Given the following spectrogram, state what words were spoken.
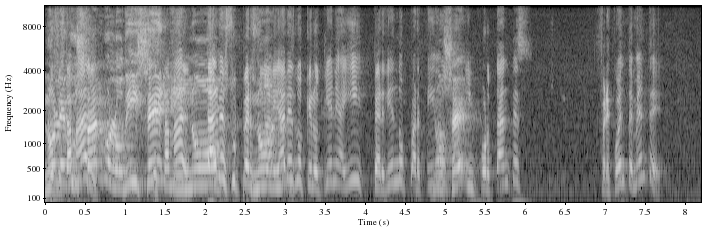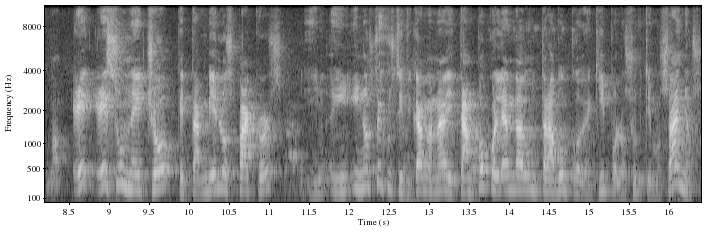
No Pues le está gusta mal. algo, lo dice Está mal. y no. Tal vez su personalidad no- es lo que lo tiene ahí, perdiendo partidos No sé. importantes frecuentemente. No, e- es un hecho que también los Packers, y, y- y no estoy justificando a nadie, tampoco le han dado un trabuco de equipo los últimos años.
